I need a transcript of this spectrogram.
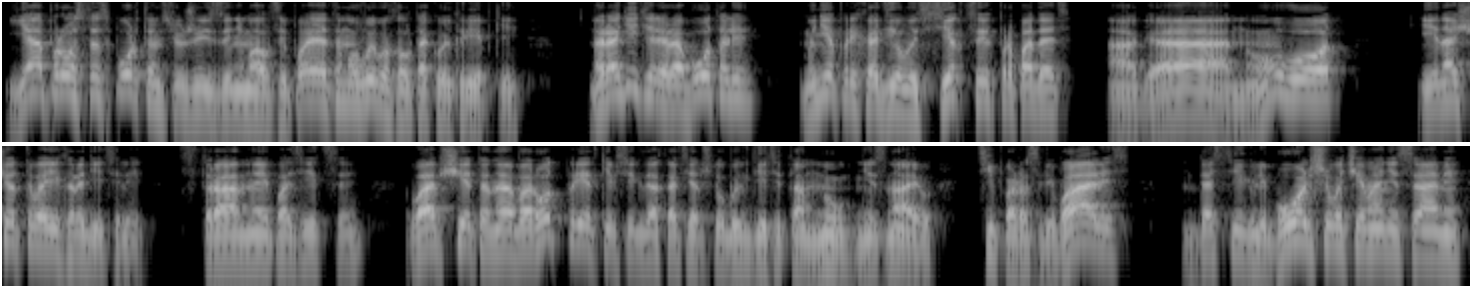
Я просто спортом всю жизнь занимался, поэтому вывахал такой крепкий. Родители работали, мне приходилось в секциях пропадать. Ага, ну вот. И насчет твоих родителей. Странная позиция. Вообще-то наоборот, предки всегда хотят, чтобы их дети там, ну, не знаю, типа развивались, достигли большего, чем они сами,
